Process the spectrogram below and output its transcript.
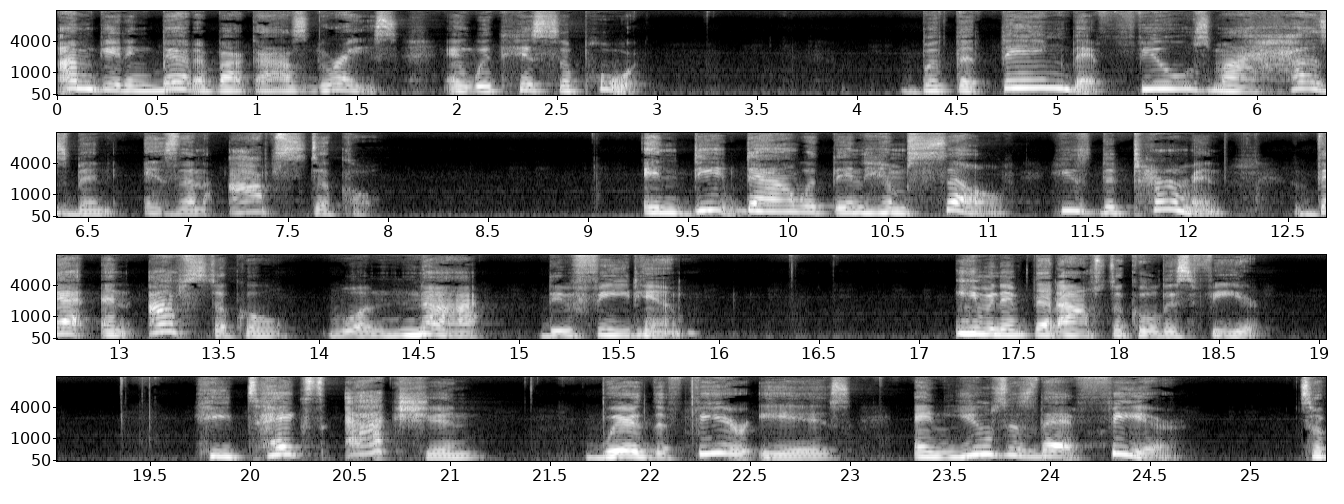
I'm getting better by God's grace and with his support. But the thing that fuels my husband is an obstacle. And deep down within himself, he's determined that an obstacle will not defeat him, even if that obstacle is fear. He takes action where the fear is and uses that fear to,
